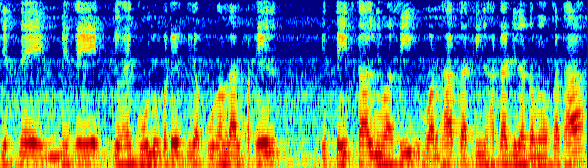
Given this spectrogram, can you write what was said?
जिसने में से एक जो है गोलू पटेल पिता पूरनलाल पटेल, ये तेईस साल निवासी वर्धा तहसील हटा जिला दमोह का था,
